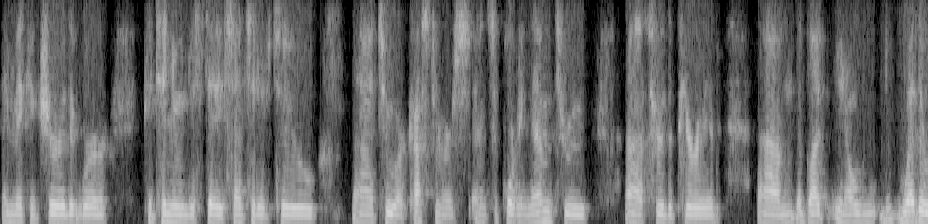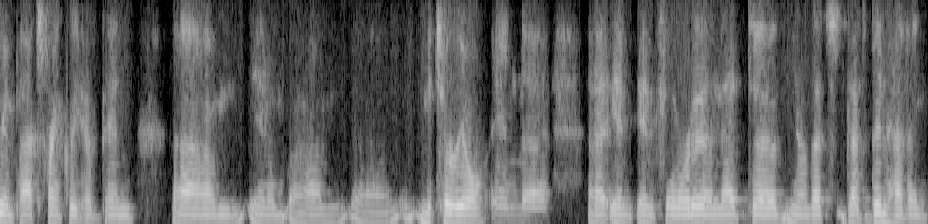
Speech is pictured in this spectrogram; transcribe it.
and making sure that we're continuing to stay sensitive to uh, to our customers and supporting them through uh, through the period. Um, but you know, weather impacts, frankly, have been um, you know um, uh, material in uh, uh, in in Florida, and that uh, you know that's that's been having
